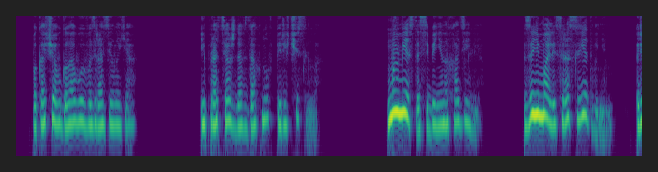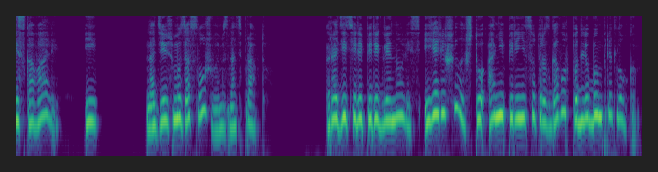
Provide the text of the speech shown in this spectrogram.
— покачав головой, возразила я. И, протяжно вздохнув, перечислила. «Мы места себе не находили, занимались расследованием, рисковали и... Надеюсь, мы заслуживаем знать правду». Родители переглянулись, и я решила, что они перенесут разговор под любым предлогом.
